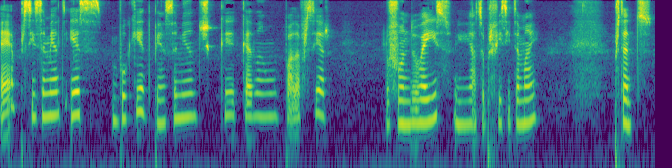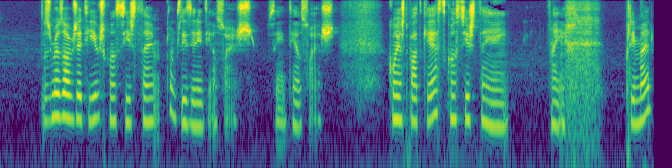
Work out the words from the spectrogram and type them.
É precisamente esse buquê de pensamentos que cada um pode oferecer. No fundo, é isso, e à superfície também. Portanto, os meus objetivos consistem, vamos dizer, intenções. Sim, intenções. Com este podcast consistem em, em primeiro,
